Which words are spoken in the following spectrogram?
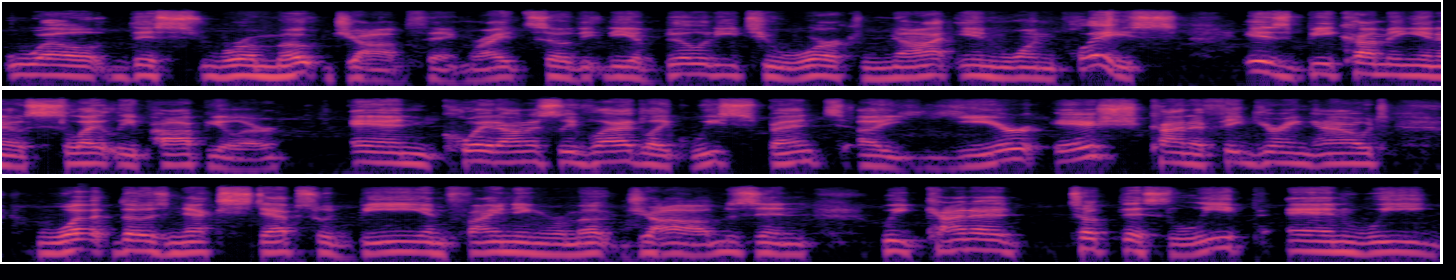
well, this remote job thing, right? So the, the ability to work not in one place is becoming, you know, slightly popular. And quite honestly, Vlad, like we spent a year ish kind of figuring out what those next steps would be in finding remote jobs. And we kind of took this leap and we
